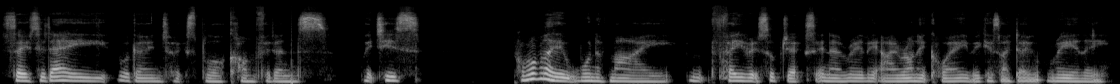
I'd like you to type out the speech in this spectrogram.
So, today we're going to explore confidence, which is probably one of my favorite subjects in a really ironic way because I don't really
